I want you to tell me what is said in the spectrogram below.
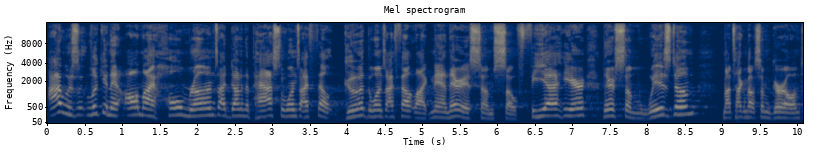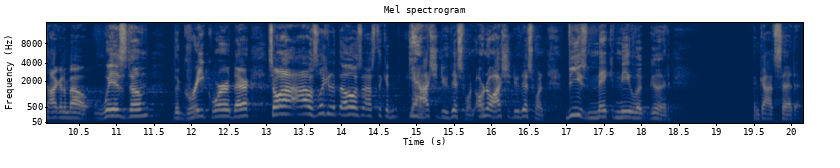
I was looking at all my home runs I'd done in the past, the ones I felt good, the ones I felt like, man, there is some Sophia here. There's some wisdom. I'm not talking about some girl, I'm talking about wisdom, the Greek word there. So I, I was looking at those and I was thinking, yeah, I should do this one. Or no, I should do this one. These make me look good. And God said,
